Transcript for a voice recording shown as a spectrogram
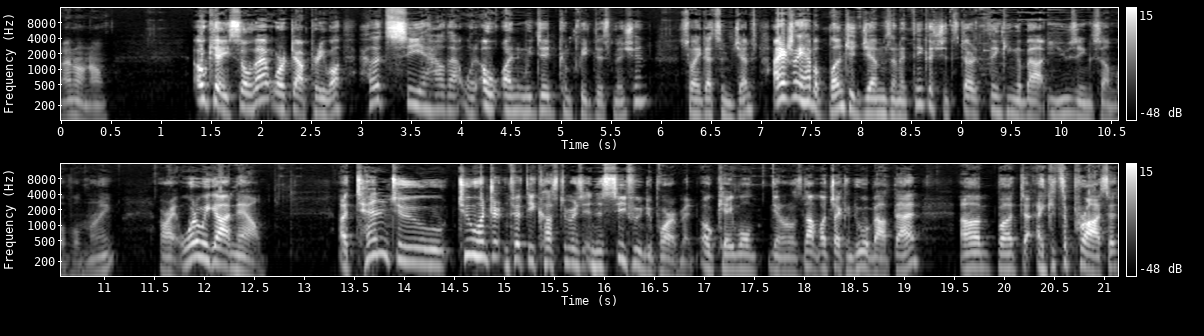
I don't know. Okay, so that worked out pretty well. Let's see how that went. Oh, and we did complete this mission, so I got some gems. I actually have a bunch of gems, and I think I should start thinking about using some of them, right? All right, what do we got now? Attend to 250 customers in the seafood department. Okay, well, you know, there's not much I can do about that, uh, but uh, I get the process.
